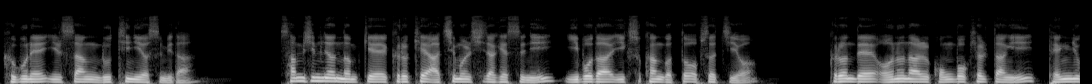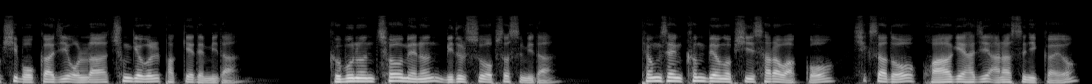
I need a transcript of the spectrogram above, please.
그분의 일상 루틴이었습니다. 30년 넘게 그렇게 아침을 시작했으니 이보다 익숙한 것도 없었지요. 그런데 어느 날 공복 혈당이 165까지 올라 충격을 받게 됩니다. 그분은 처음에는 믿을 수 없었습니다. 평생 큰 병 없이 살아왔고 식사도 과하게 하지 않았으니까요.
